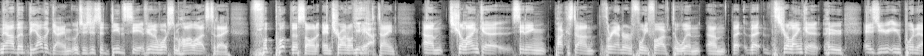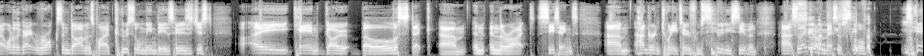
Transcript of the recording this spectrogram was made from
Now the the other game, which is just a dead set. If you're going to watch some highlights today, put this on and try not to be entertained um, Sri Lanka setting Pakistan 345 to win. Um, that, that Sri Lanka, who, as you, you pointed out, one of the great rocks and diamonds player, Kusal Mendis, who's just a can go ballistic um, in in the right settings. Um, 122 from 77. Uh, so they put up a massive score. Yeah,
